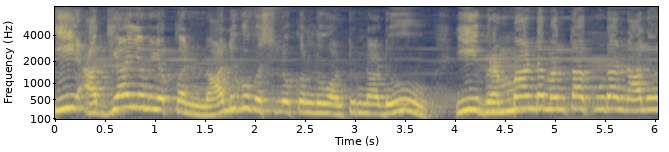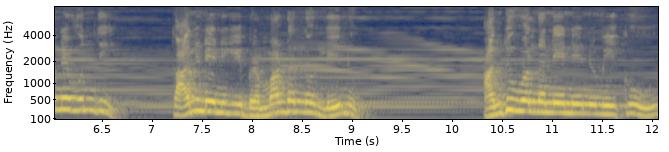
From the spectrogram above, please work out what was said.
ఈ అధ్యాయం యొక్క నాలుగవ శ్లోకంలో అంటున్నాడు ఈ బ్రహ్మాండమంతా కూడా నాలోనే ఉంది కానీ నేను ఈ బ్రహ్మాండంలో లేను. అందువలననే నేను మీకు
